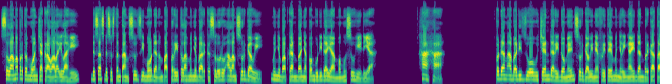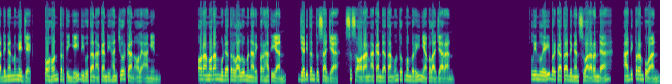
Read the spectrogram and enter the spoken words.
selama pertemuan cakrawala ilahi, desas-desus tentang Su Zimo dan empat peri telah menyebar ke seluruh alam surgawi, menyebabkan banyak pembudidaya memusuhi dia. Haha. Pedang abadi Zuo Wuchen dari domain surgawi Nefrite menyeringai dan berkata dengan mengejek, pohon tertinggi di hutan akan dihancurkan oleh angin. Orang-orang muda terlalu menarik perhatian, jadi tentu saja, seseorang akan datang untuk memberinya pelajaran. Lin Lei berkata dengan suara rendah, adik perempuan,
